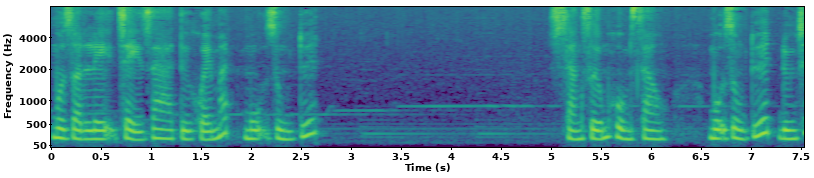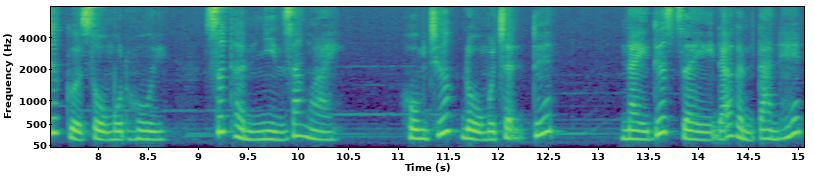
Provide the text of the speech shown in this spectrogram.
Một giọt lệ chảy ra từ khóe mắt mụ dùng tuyết. Sáng sớm hôm sau, mụ dùng tuyết đứng trước cửa sổ một hồi, xuất thần nhìn ra ngoài. Hôm trước đổ một trận tuyết, này tuyết dày đã gần tan hết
